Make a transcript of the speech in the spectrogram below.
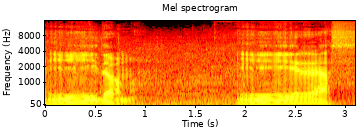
I dom. I raz.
